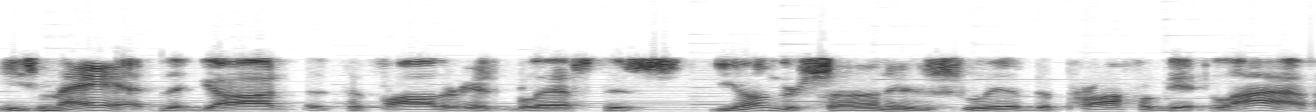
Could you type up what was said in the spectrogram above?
he's mad that God, that the Father has blessed this younger son who's lived a profligate life.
